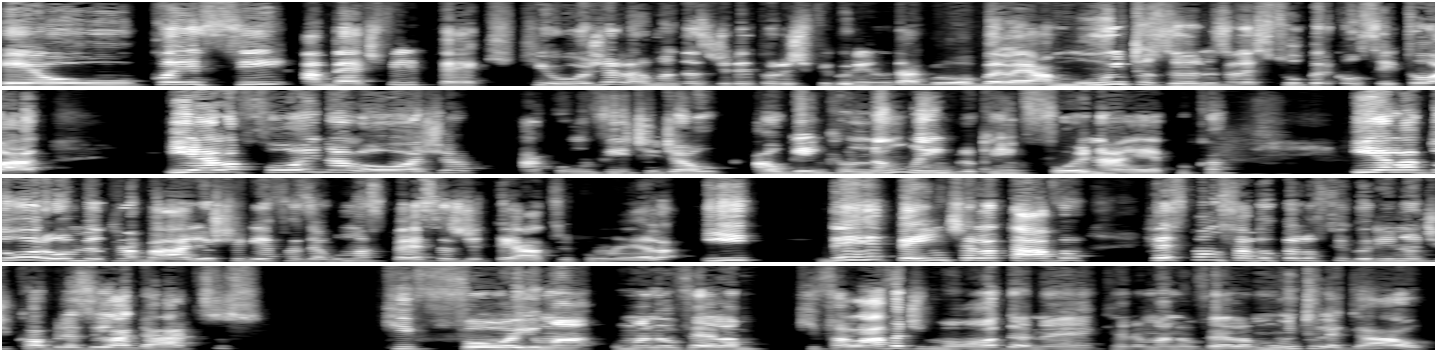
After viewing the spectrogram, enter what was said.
eu conheci a Beth Filipek, que hoje ela é uma das diretoras de figurino da Globo, ela é há muitos anos, ela é super conceituada. E ela foi na loja, a convite de alguém que eu não lembro quem foi na época. E ela adorou meu trabalho. Eu cheguei a fazer algumas peças de teatro com ela. E, de repente, ela estava responsável pelo figurino de Cobras e Lagartos, que foi uma, uma novela que falava de moda, né? Que era uma novela muito legal.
